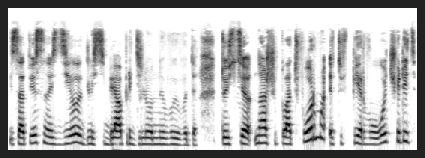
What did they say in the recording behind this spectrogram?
и, соответственно, сделать для себя определенные выводы. То есть э, наша платформа это в первую очередь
